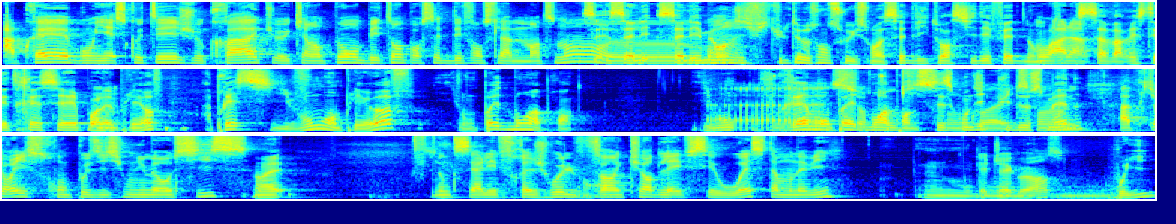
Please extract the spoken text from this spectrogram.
Après, bon, il y a ce côté, je craque, euh, qui est un peu embêtant pour cette défense-là. Maintenant, C'est- ça, les, euh, ça les met en difficulté au sens où ils sont à 7 victoires, 6 défaites. Donc Voilà. ça va rester très serré pour les Mm. playoffs. Après, s'ils vont en playoffs, ils vont pas être bons à prendre. Ils vont vraiment pas être bons à Euh, prendre. C'est ce qu'on dit depuis deux sont- semaines. A priori, ils seront en position numéro 6. Ouais. Donc ça les ferait jouer le vainqueur de la FC West, à mon avis. Les Jaguars Oui.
